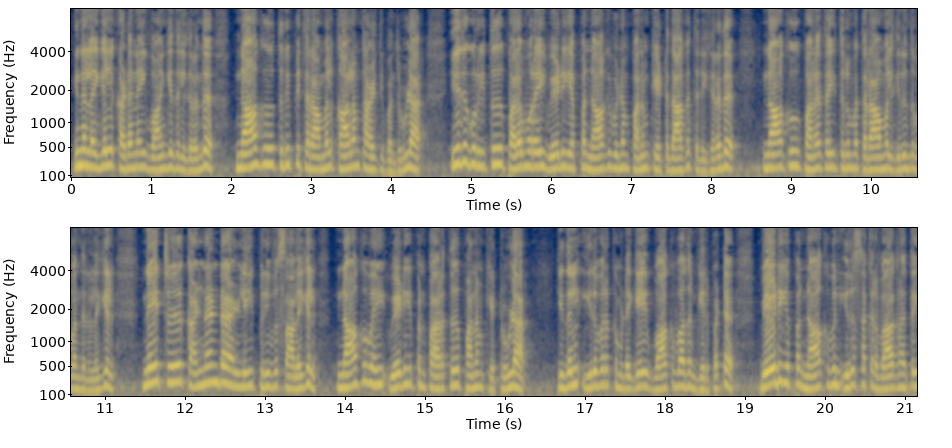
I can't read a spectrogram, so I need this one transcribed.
இந்நிலையில் கடனை வாங்கியதிலிருந்து நாகு திருப்பி தராமல் காலம் தாழ்த்தி வந்துள்ளார். இதுகுறித்து பலமுறை வேடியப்பன் நாகுவிடம் பணம் கேட்டதாக தெரிகிறது. நாகு பணத்தை திரும்ப தராமல் இருந்து வந்த நிலையில் நேற்று கண்ணண்டஹள்ளி பிரிவு சாலையில் நாகுவை வேடியப்பன் பார்த்து பணம் கேட்டுள்ளார். இதில் இருவருக்கும் இடையே வாக்குவாதம் ஏற்பட்டு வேடியப்பன் நாகுவின் இருசக்கர வாகனத்தை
